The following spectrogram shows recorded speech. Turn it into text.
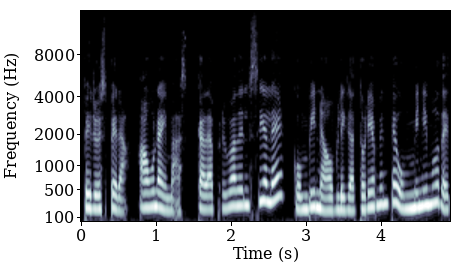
Pero espera, aún hay más. Cada prueba del CIELE combina obligatoriamente un mínimo de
